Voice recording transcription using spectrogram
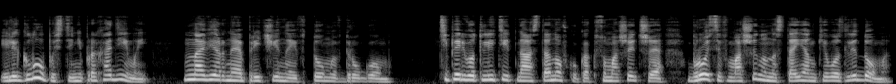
или глупости непроходимой? Наверное, причина и в том, и в другом. Теперь вот летит на остановку, как сумасшедшая, бросив машину на стоянке возле дома.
